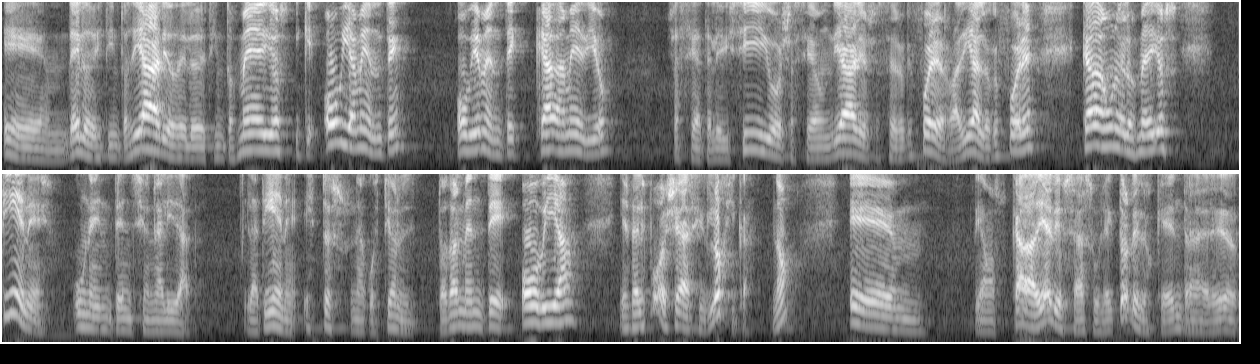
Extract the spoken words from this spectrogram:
eh, de los distintos diarios, de los distintos medios, y que obviamente, obviamente, cada medio, ya sea televisivo, ya sea un diario, ya sea lo que fuere, radial, lo que fuere, cada uno de los medios tiene una intencionalidad. La tiene. Esto es una cuestión totalmente obvia y hasta les puedo llegar a decir lógica, ¿no? Eh, digamos, cada diario se da a sus lectores, los que entran a leer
